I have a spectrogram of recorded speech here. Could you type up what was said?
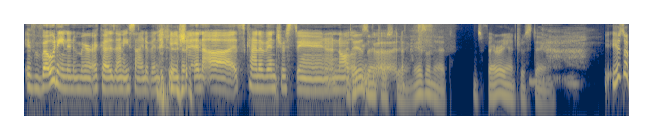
if voting in America is any sign of indication, uh, it's kind of interesting and not It is looking good. interesting, isn't it? It's very interesting. Here's a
